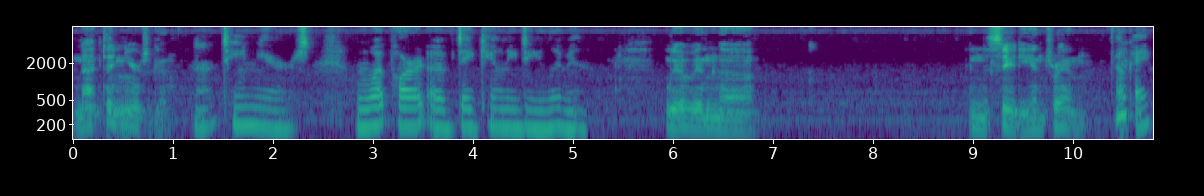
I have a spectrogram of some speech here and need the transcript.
19 years ago. 19 years. And what part of Dade County do you live in? Live in the in the city in Trenton. Okay.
